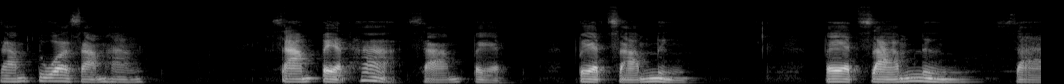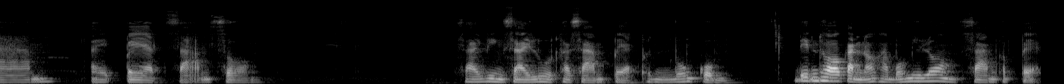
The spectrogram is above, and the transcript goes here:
สามตัวสามหางสามแปดห้าสามแปดแปดสามหนึ่งแปดสามหนึ่งสามไอแปดสามสองสายวิ่งสายลูดค่ะสามแปดเพิ่นวงกลมดินทอกันเนาะค่ะบ่มีร่องสามกับแปด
